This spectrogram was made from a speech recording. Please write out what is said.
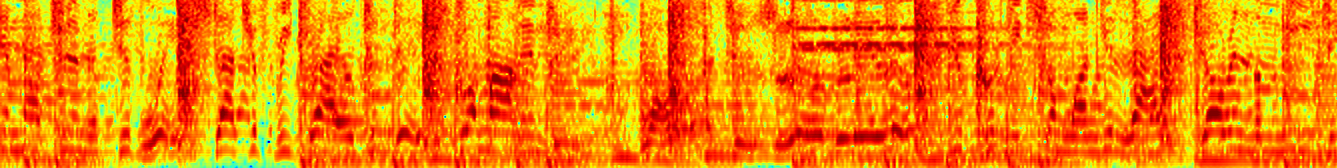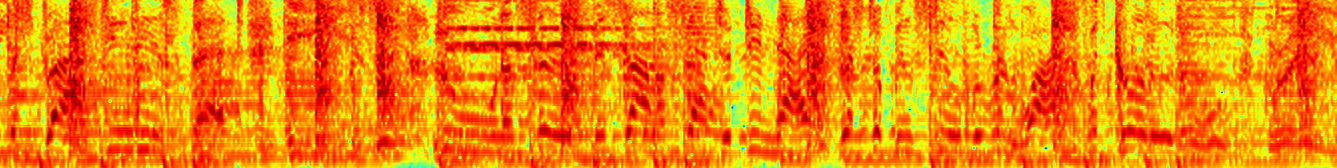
Imaginative ways. Start your free trial today. Come on in the war starter's lovely look. You could meet someone you like. You're in the meat of your strike. It is that easy. Lunar surface on a Saturday night. Dressed up in silver and white with colored old gray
